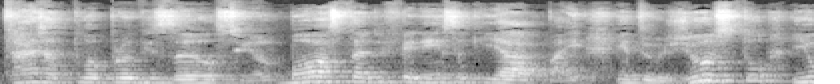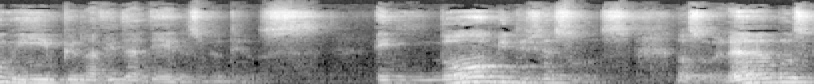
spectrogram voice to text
Traz a tua provisão, Senhor. Mostra a diferença que há, Pai, entre o justo e o ímpio na vida deles, meu Deus. Em nome de Jesus, nós oramos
